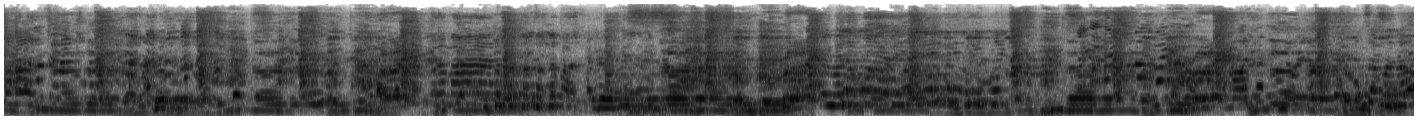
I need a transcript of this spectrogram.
na katimbangan. Ay, wala pa ka rin. Sa manaw.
